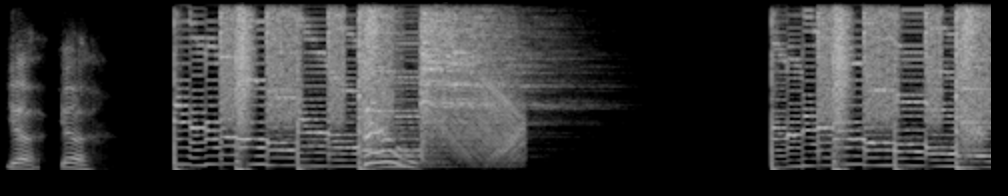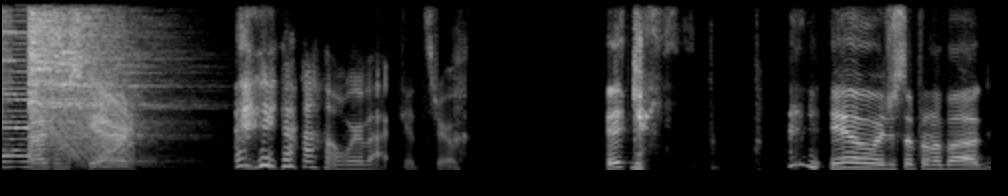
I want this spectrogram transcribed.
Yeah, yeah. Guys, I'm scared. yeah, we're back. It's true. It. Ew! I just stepped on a bug.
